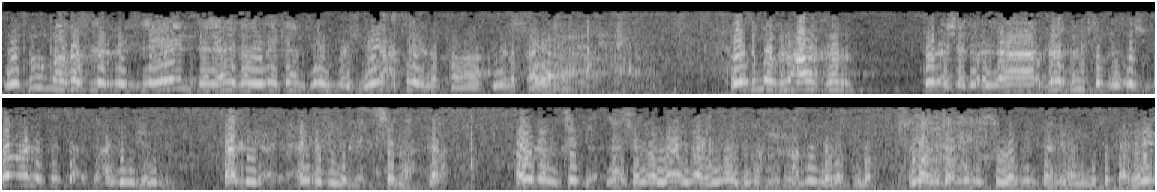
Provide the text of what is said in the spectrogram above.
وثم غسل الرجلين ثلاثة إذا كان فيه مشي حتى ينقى ينقيا وثم في الآخر قل أشهد أن لا لا تنسوا أصبع ولا تعلي وجهه تعلي عينك للسماء لا. أولى القبلة لا أشهد أن لا إله إلا الله محمد عبده ورسوله. اللهم اجعلني من التوابين اجعلني من المتطهرين.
